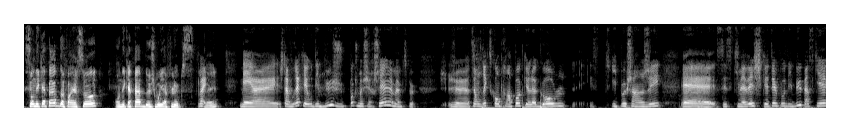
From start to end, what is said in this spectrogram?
si on est capable de faire ça, on est capable de jouer à flux. Ouais. Ouais. Mais euh, je t'avouerais qu'au début, je, pas que je me cherchais, mais un petit peu. Je, je- tu sais, on dirait que tu comprends pas que le goal, il peut changer. Euh, c'est ce qui m'avait chicoté un peu au début parce que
